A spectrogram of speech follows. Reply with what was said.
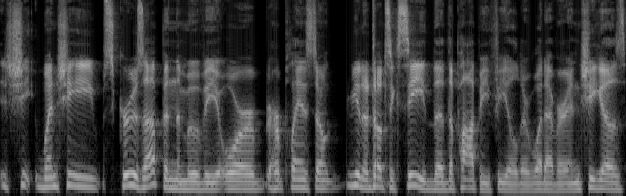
she, when she screws up in the movie or her plans don't, you know, don't succeed the the poppy field or whatever, and she goes,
